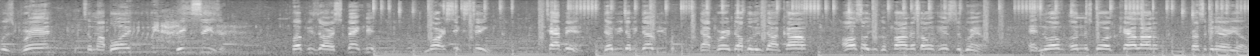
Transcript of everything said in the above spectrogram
was bred to my boy, Big Caesar. Puppies are expected March 16th. Tap in, www.birddogsbullies.com. Also, you can find us on Instagram at North underscore Carolina Presa Canarios.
